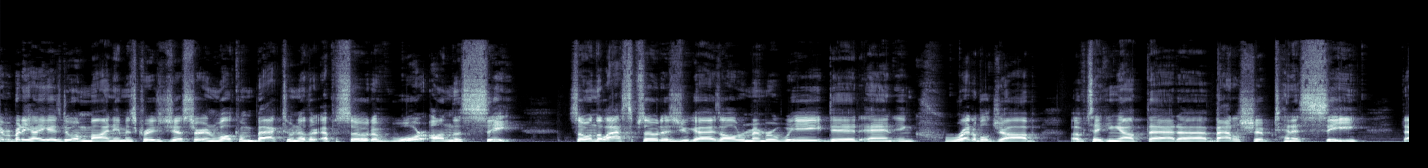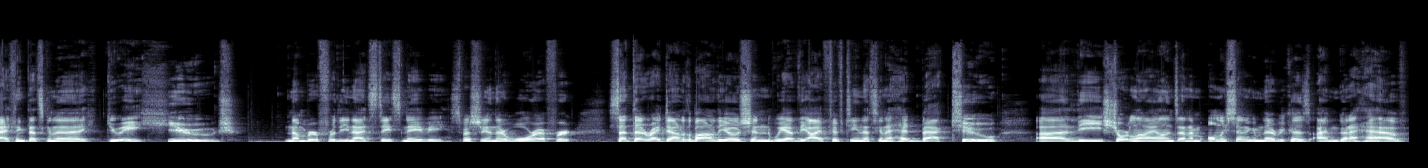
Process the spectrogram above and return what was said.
everybody, how you guys doing? My name is Crazed Jester and welcome back to another episode of War on the Sea. So in the last episode, as you guys all remember, we did an incredible job of taking out that uh, battleship Tennessee. I think that's going to do a huge number for the United States Navy, especially in their war effort. Sent that right down to the bottom of the ocean. We have the I-15 that's going to head back to uh, the Shortland Islands, and I'm only sending them there because I'm going to have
